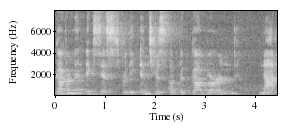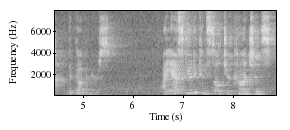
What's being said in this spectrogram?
Government exists for the interests of the governed, not the governors. I ask you to consult your conscience,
